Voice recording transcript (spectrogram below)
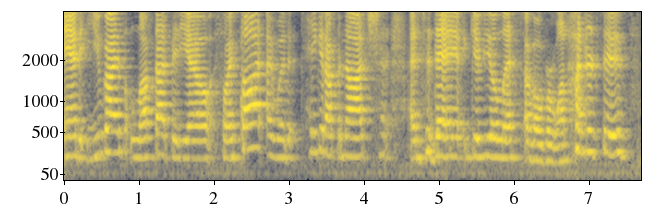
and you guys loved that video, so I thought I would take it up a notch and today give you a list of over 100 foods.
